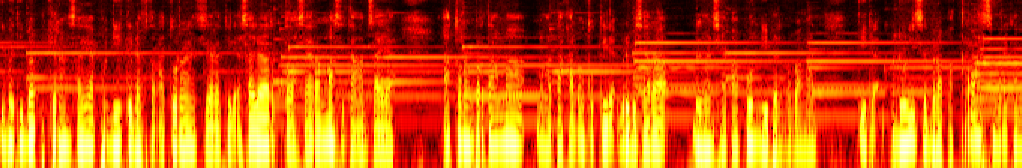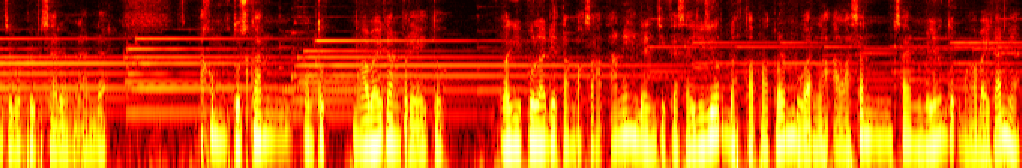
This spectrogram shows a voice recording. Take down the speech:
Tiba-tiba pikiran saya pergi ke daftar aturan yang secara tidak sadar telah saya remas di tangan saya. Aturan pertama mengatakan untuk tidak berbicara dengan siapa pun di penerbangan. Tidak peduli seberapa keras mereka mencoba berbicara dengan Anda. Aku memutuskan untuk mengabaikan pria itu. Lagi pula dia tampak sangat aneh dan jika saya jujur, daftar peraturan bukanlah alasan saya memilih untuk mengabaikannya.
